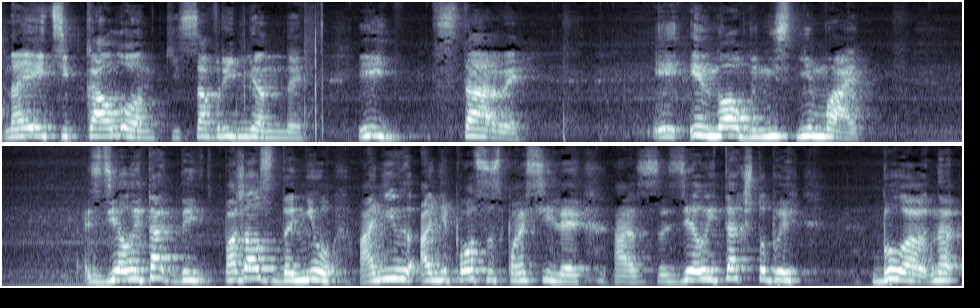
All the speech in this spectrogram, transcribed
на эти колонки современные и старые. И, и новые не снимай. Сделай так, да, пожалуйста, Данил. Они, они просто спросили, а, сделай так, чтобы было на,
